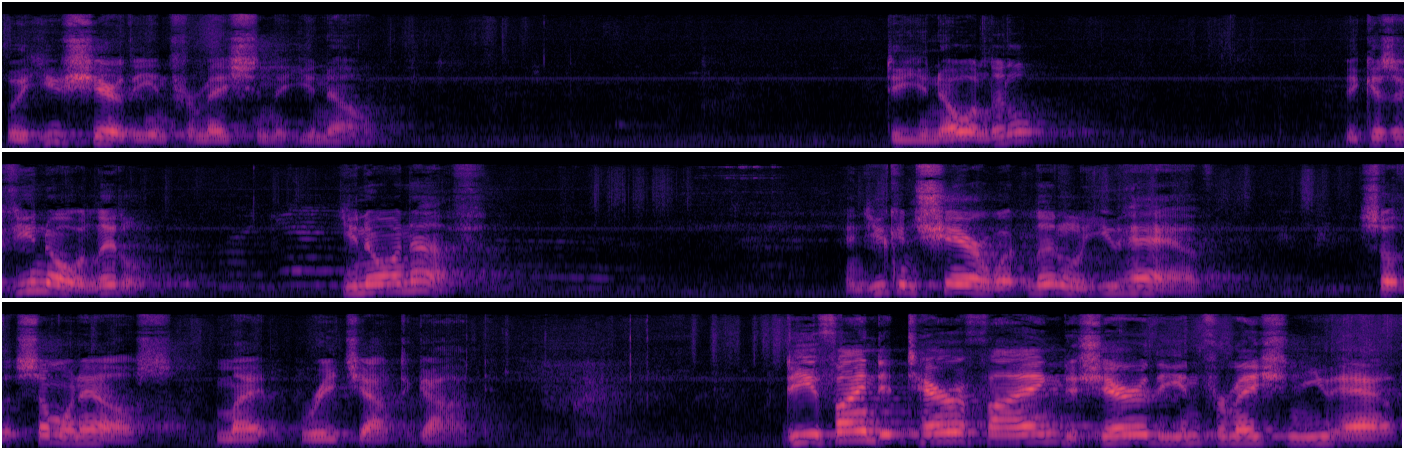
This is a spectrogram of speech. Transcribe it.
Will you share the information that you know? Do you know a little? Because if you know a little, you know enough. And you can share what little you have so that someone else might reach out to God. Do you find it terrifying to share the information you have?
